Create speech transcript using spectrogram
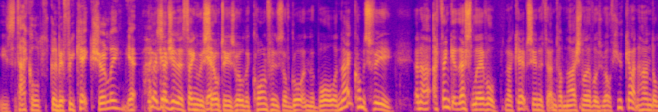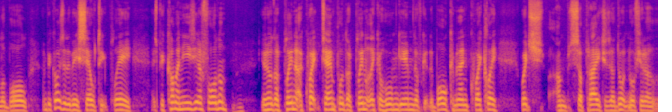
He's tackled. It's going to be a free kick, surely. Yep. But that gives you the thing with Yeah. Celtic as well, the confidence they've got in the ball, and that comes free. And I, I think at this level, and I kept saying it at international level as well, if you can't handle the ball, and because of the way Celtic play, it's becoming easier for them. Mm-hmm. You know, they're playing at a quick tempo, they're playing it like a home game, they've got the ball coming in quickly, which I'm surprised because I don't know if you're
